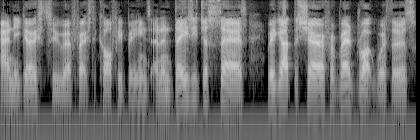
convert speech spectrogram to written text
and he goes to uh, fetch the coffee beans, and then Daisy just says, "We got the sheriff of Red Rock with us."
